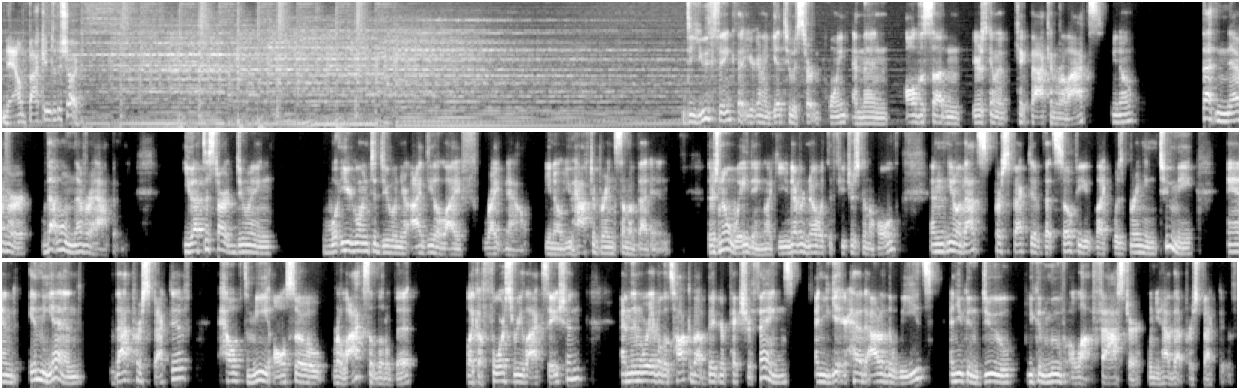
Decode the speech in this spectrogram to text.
now back into the show. Do you think that you're going to get to a certain point and then all of a sudden you're just going to kick back and relax? You know, that never, that will never happen. You have to start doing what you're going to do in your ideal life right now. You know, you have to bring some of that in there's no waiting. Like you never know what the future is going to hold. And you know that's perspective that sophie like was bringing to me. And in the end that perspective helped me also relax a little bit like a forced relaxation. And then we're able to talk about bigger picture things and you get your head out of the weeds and you can do you can move a lot faster when you have that perspective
